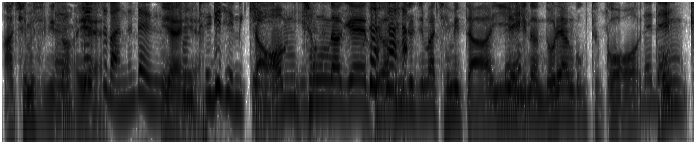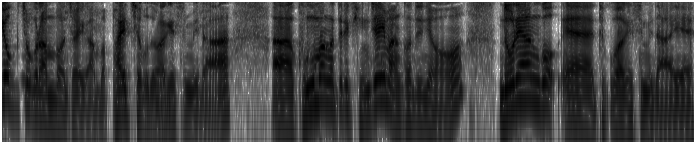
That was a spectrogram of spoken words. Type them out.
아, 재밌습니까? 네, 스트레스 예. 받는데 예, 전 예. 되게 재밌게. 자, 엄청나게 들어가 힘들지만 재밌다. 이 네. 얘기는 노래 한 곡 듣고 네네. 본격적으로 한번 저희가 한번 파헤쳐 보도록 하겠습니다. 아, 궁금한 것들이 굉장히 많거든요. 노래 한 곡, 예, 듣고 가겠습니다. 예.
